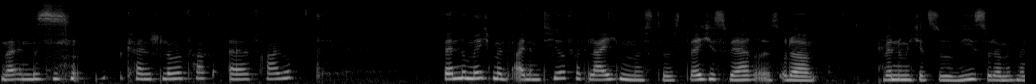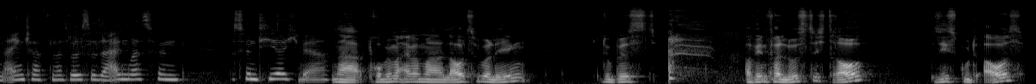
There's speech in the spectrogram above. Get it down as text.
Nein, das ist keine schlimme Fach, äh, Frage. Wenn du mich mit einem Tier vergleichen müsstest, welches wäre es? Oder wenn du mich jetzt so siehst oder mit meinen Eigenschaften, was würdest du sagen, was für ein, was für ein Tier ich wäre? Na, probier mal einfach mal laut zu überlegen. Du bist auf jeden Fall lustig drauf, siehst gut aus,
